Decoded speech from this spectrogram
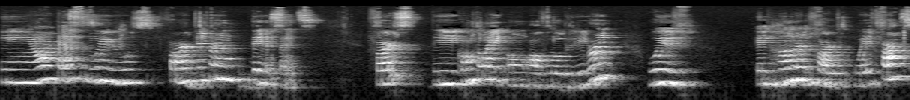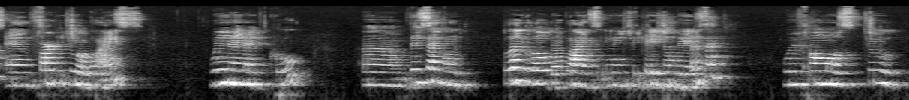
In our tests, we use four different data sets. First, the control on offload delivery with 840 waveforms and 42 appliances. We name it COOLL. Um, the second, plug load appliance identification dataset with almost two,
